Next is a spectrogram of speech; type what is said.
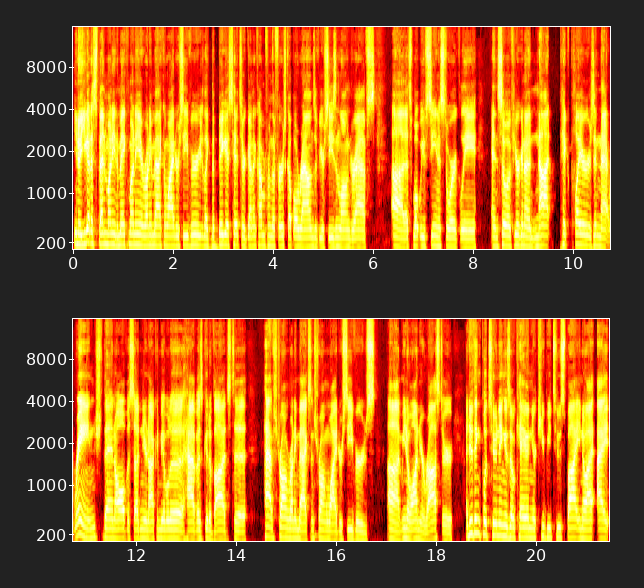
you know you got to spend money to make money at running back and wide receiver. Like the biggest hits are going to come from the first couple of rounds of your season long drafts. Uh, that's what we've seen historically. And so if you're going to not pick players in that range, then all of a sudden you're not going to be able to have as good of odds to have strong running backs and strong wide receivers, um, you know, on your roster. I do think platooning is okay in your QB two spot. You know, I, I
